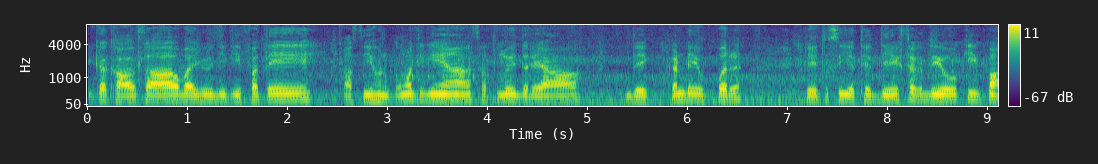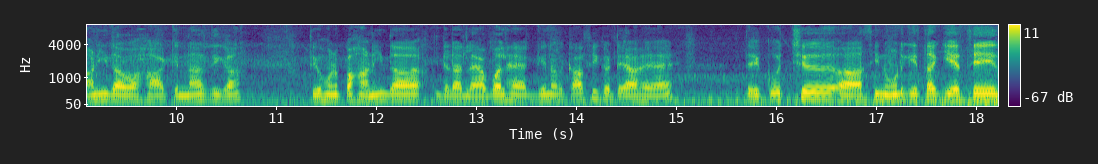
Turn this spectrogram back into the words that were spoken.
ਜੀ ਕਾ ਖਾਲਸਾ, ਵਾਹਿਗੁਰੂ ਜੀ ਕੀ ਫਤਿਹ। ਅਸੀਂ ਹੁਣ ਪਹੁੰਚ ਗਏ ਹਾਂ ਸਤਲੁਜ ਦਰਿਆ ਦੇ ਕੰਢੇ ਉੱਪਰ ਤੇ ਤੁਸੀਂ ਇੱਥੇ ਦੇਖ ਸਕਦੇ ਹੋ ਕਿ ਪਾਣੀ ਦਾ ਵਹਾਅ ਕਿੰਨਾ ਸੀਗਾ ਤੇ ਹੁਣ ਪਾਣੀ ਦਾ ਜਿਹੜਾ ਲੈਵਲ ਹੈ ਅੱਗੇ ਨਾਲ ਕਾਫੀ ਘਟਿਆ ਹੋਇਆ ਹੈ। ਤੇ ਕੁਝ ਅਸੀਂ ਨੋਟ ਕੀਤਾ ਕਿ ਇੱਥੇ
